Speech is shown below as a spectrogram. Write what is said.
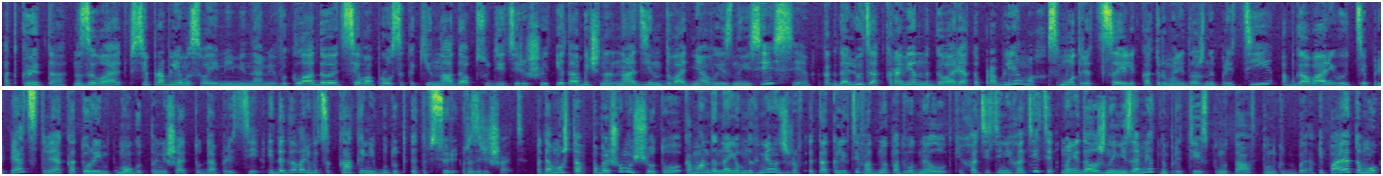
открыто называет все проблемы своими именами, выкладывает все вопросы, какие надо обсудить и решить. И это обычно на один-два дня выездные сессии, когда люди откровенно говорят о проблемах, смотрят цели, к которым они должны прийти, обговаривают те препятствия, которые им могут помешать туда прийти, и договариваются, как они будут это все разрешать. Потому что, по большому счету, команда наемных менеджеров – это коллектив одной подводной лодки. Хотите, не хотите, но они должны незаметно прийти из пункта А в пункт Б. И поэтому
